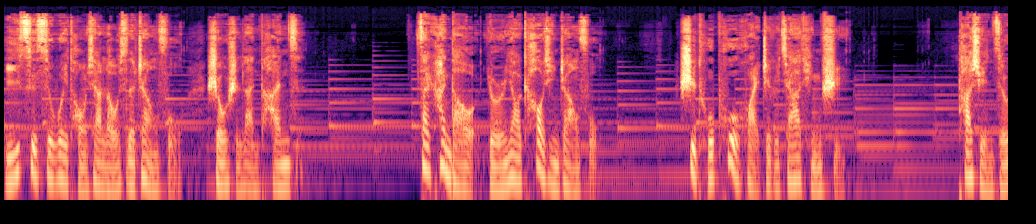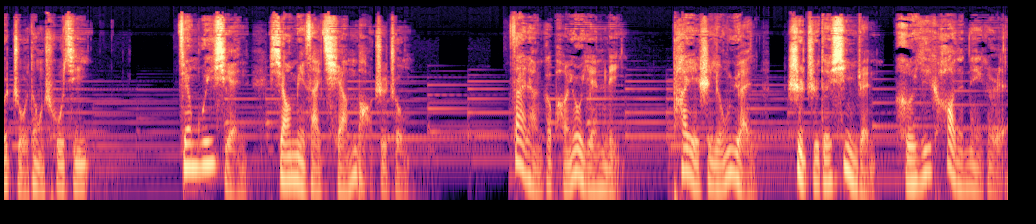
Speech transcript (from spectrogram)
一次次为捅下篓子的丈夫收拾烂摊子。在看到有人要靠近丈夫，试图破坏这个家庭时，他选择主动出击，将危险消灭在襁褓之中。在两个朋友眼里，他也是永远是值得信任和依靠的那个人。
